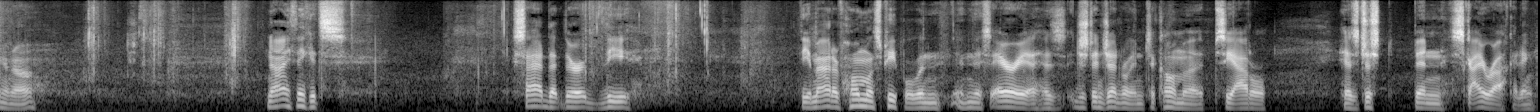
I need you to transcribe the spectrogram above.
You know. Now I think it's sad that there the the amount of homeless people in in this area has just in general in Tacoma, Seattle, has just been skyrocketing.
